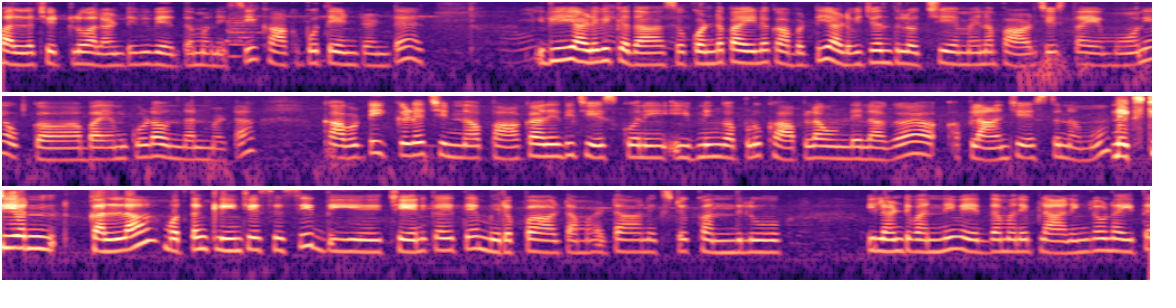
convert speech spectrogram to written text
పళ్ళ చెట్లు అలాంటివి వేద్దాం అనేసి. కాకపోతే ఏంటంటే ఇది అడవి కదా. సో కొండపైన కాబట్టి అడవి జంతువులు వచ్చి ఏమైనా పాడు చేస్తాయేమో అని ఒక భయం కూడా ఉందన్నమాట. కాబట్టి ఇక్కడే చిన్న పాక అనేది చేసుకొని ఈవినింగ్ అప్పుడు కాపలా ఉండేలాగా ప్లాన్ చేస్తున్నాము. నెక్స్ట్ ఇయర్ కల్లా మొత్తం క్లీన్ చేసేసి దీ చేనుకైతే మిరప టమాటా నెక్స్ట్ కందులు ఇలాంటివన్నీ వేద్దామనే ప్లానింగ్లో అయితే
